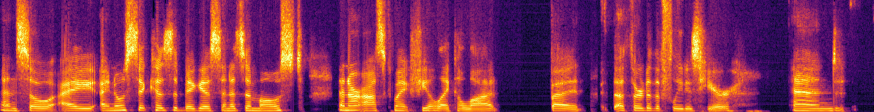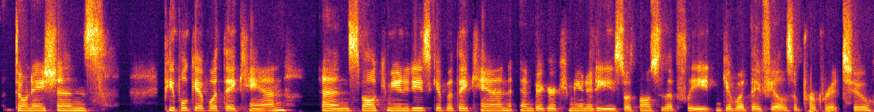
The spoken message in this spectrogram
And so I, I know Sitka is the biggest and it's the most, and our ask might feel like a lot, but a third of the fleet is here. And donations, people give what they can and small communities give what they can and bigger communities with most of the fleet give what they feel is appropriate too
